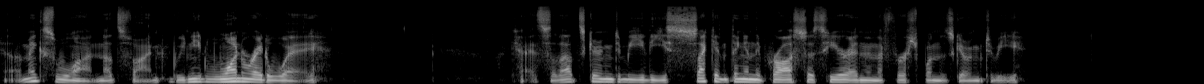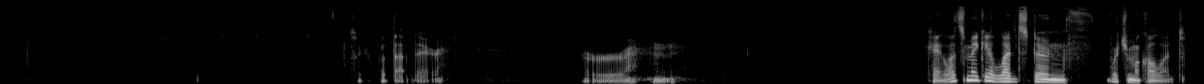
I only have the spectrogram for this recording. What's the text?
Okay, that makes one. That's fine. We need one right away. Okay, so that's going to be the second thing in the process here, and then the first one is going to be So I could put that there. Or, hmm. Okay, let's make a leadstone, whatchamacallit.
